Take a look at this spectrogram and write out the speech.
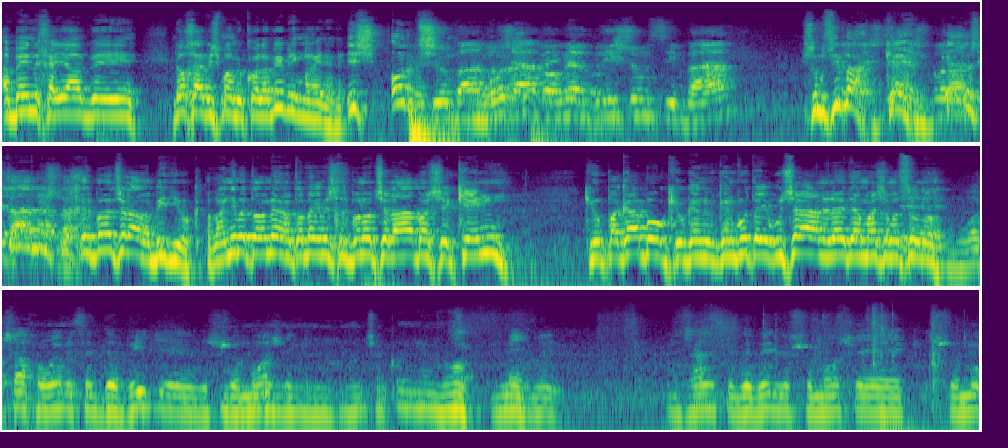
הבן חייב, אה, לא חייב לשמוע בקול אביו, נגמר העניין. יש עוד... מדובר שאבא אומר בלי שום סיבה שום סיבה, כן, כן, סתם יש חשבונות של אבא, בדיוק. אבל אם אתה אומר, אתה אומר אם יש חשבונות של האבא שכן, כי הוא פגע בו, כי הוא גנבו את הירושה, אני לא יודע מה שהם עשו לו. למרות שאנחנו רואים אצל דוד ושלמה אצל דוד ושלמה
